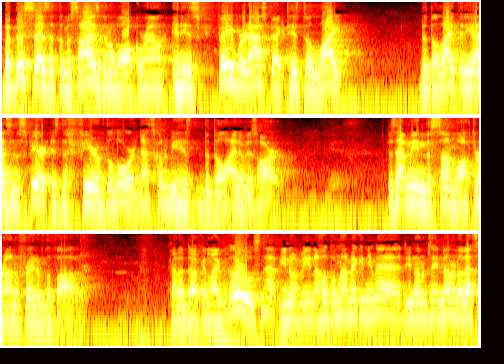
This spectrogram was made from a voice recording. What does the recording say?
But this says that the Messiah is going to walk around, and his favorite aspect, his delight, the delight that he has in the Spirit, is the fear of the Lord. That's going to be his, the delight of his heart. Does that mean the Son walked around afraid of the Father? Kind of ducking like, oh, snap, you know what I mean? I hope I'm not making you mad. You know what I'm saying? No, no, no. That's,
